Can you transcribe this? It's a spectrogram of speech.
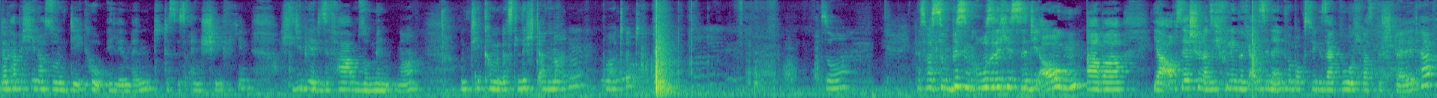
Dann habe ich hier noch so ein Deko-Element. Das ist ein Schäfchen. Ich liebe ja diese Farben, so Mint, ne? Und hier kann man das Licht anmachen. Wartet. So. Das, was so ein bisschen gruselig ist, sind die Augen. Aber ja, auch sehr schön. Also ich verlinke euch alles in der Infobox, wie gesagt, wo ich was bestellt habe.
